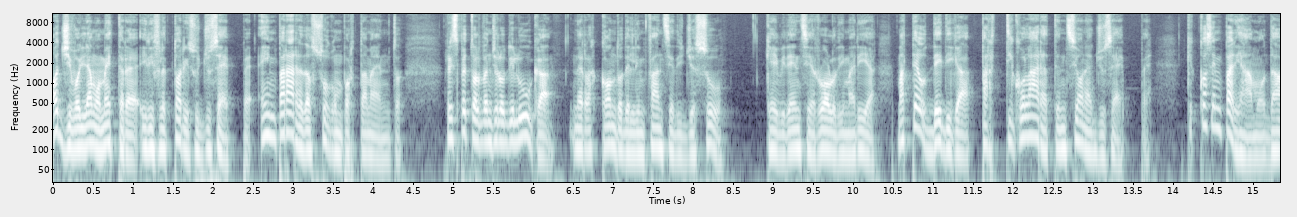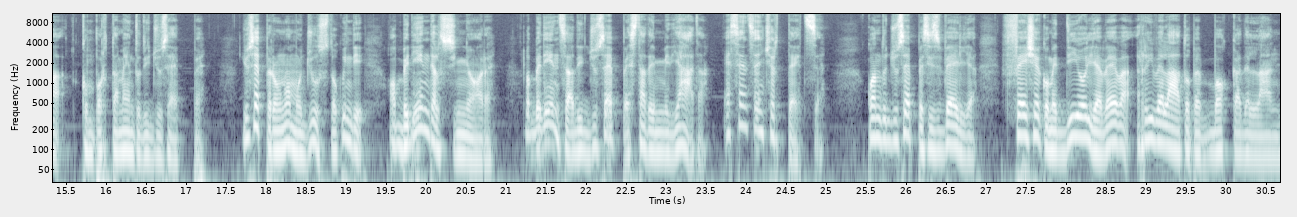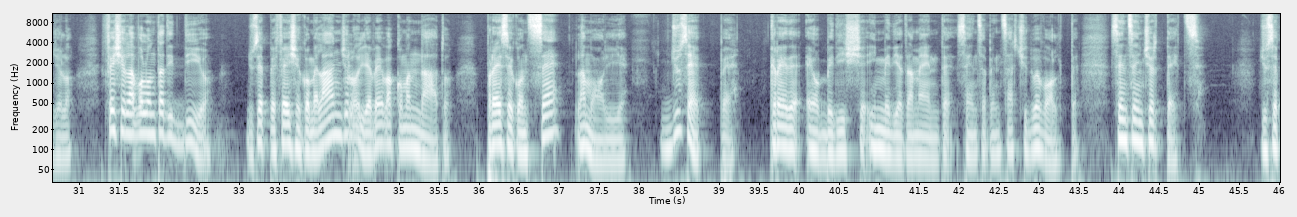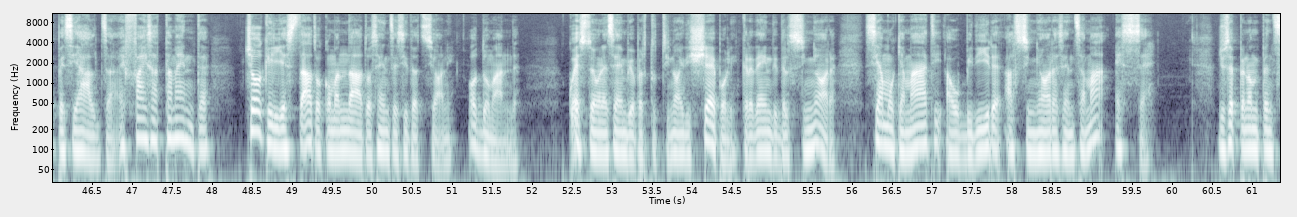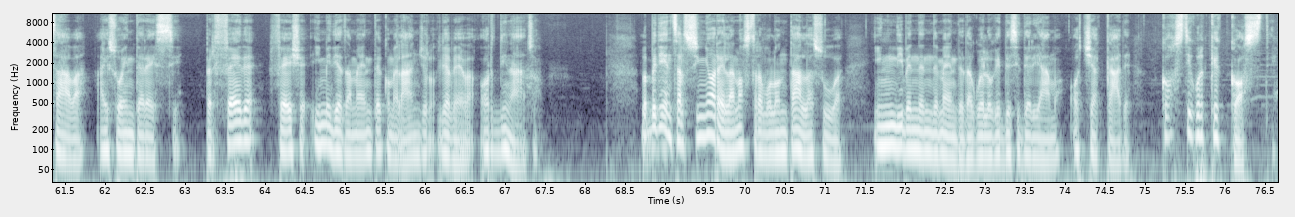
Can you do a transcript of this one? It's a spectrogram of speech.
Oggi vogliamo mettere i riflettori su Giuseppe e imparare dal suo comportamento. Rispetto al Vangelo di Luca, nel racconto dell'infanzia di Gesù, che evidenzia il ruolo di Maria, Matteo dedica particolare attenzione a Giuseppe. Che cosa impariamo dal comportamento di Giuseppe? Giuseppe era un uomo giusto, quindi obbediente al Signore. L'obbedienza di Giuseppe è stata immediata e senza incertezze. Quando Giuseppe si sveglia, fece come Dio gli aveva rivelato per bocca dell'angelo. Fece la volontà di Dio. Giuseppe fece come l'angelo gli aveva comandato. Prese con sé la moglie. Giuseppe crede e obbedisce immediatamente, senza pensarci due volte, senza incertezze. Giuseppe si alza e fa esattamente ciò che gli è stato comandato senza esitazioni o domande. Questo è un esempio per tutti noi discepoli, credenti del Signore. Siamo chiamati a obbedire al Signore senza ma e se. Giuseppe non pensava ai suoi interessi. Per fede fece immediatamente come l'angelo gli aveva ordinato. L'obbedienza al Signore è la nostra volontà alla sua, indipendentemente da quello che desideriamo o ci accade, costi quel che costi.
